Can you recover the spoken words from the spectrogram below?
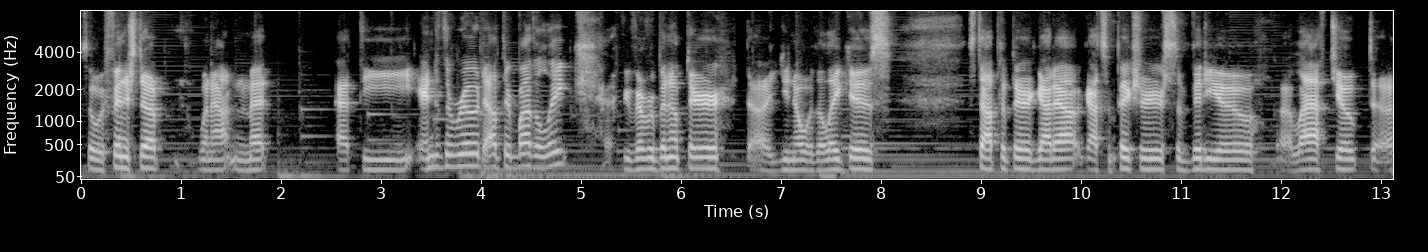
So we finished up, went out and met at the end of the road out there by the lake. If you've ever been up there, uh, you know where the lake is. Stopped up there, got out, got some pictures, some video, uh, laughed, joked, uh,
